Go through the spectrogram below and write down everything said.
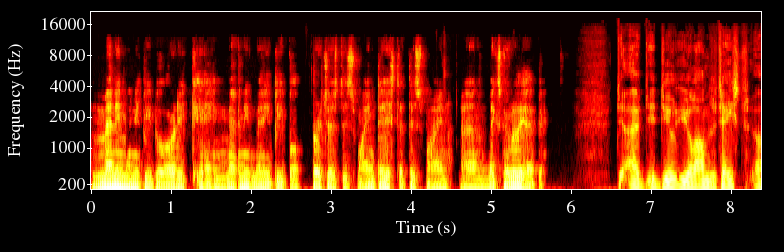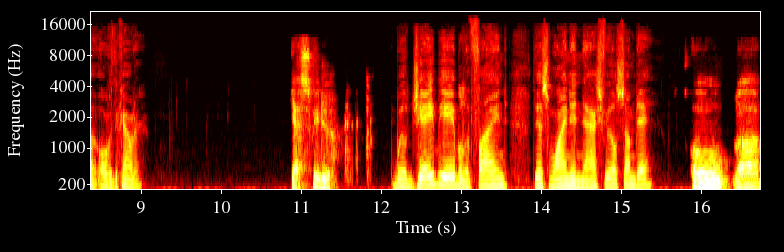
many many people already came. Many many people purchased this wine, tasted this wine, and makes me really happy. Do, uh, do you, you allow them to taste uh, over the counter? Yes, we do. Will Jay be able to find this wine in Nashville someday? Oh, uh,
